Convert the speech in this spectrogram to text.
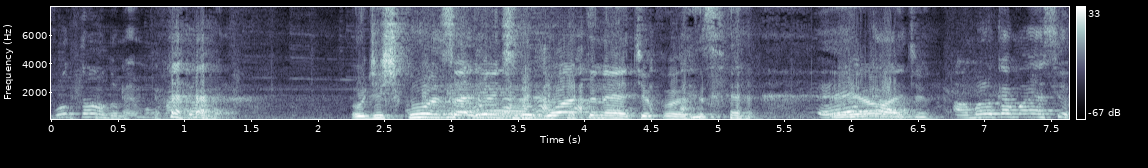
votando, meu irmão, na câmera. o discurso ali antes do voto, né? Tipo, é, cara, ótimo. A mãe fica mais assim,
